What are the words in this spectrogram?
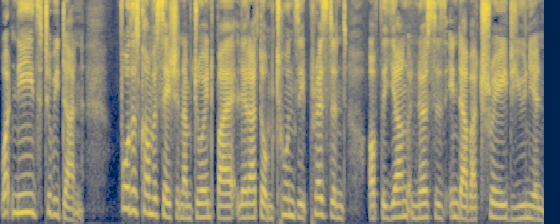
What needs to be done? For this conversation, I'm joined by Lerato Mthunzi, President of the Young Nurses Indaba Trade Union.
